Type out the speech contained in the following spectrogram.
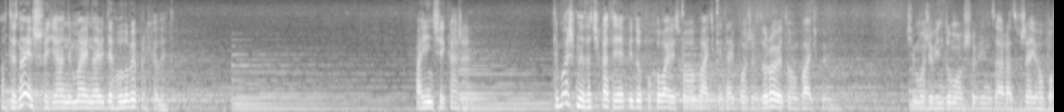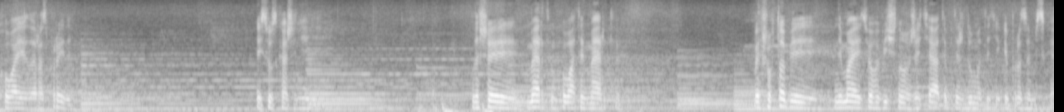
А ти знаєш, що я не маю навіть де голови прихилити. А інший каже, ти можеш мене зачекати, я піду поховаю свого батька, дай Боже здоров'я тому батькові. Чи може він думав, що він зараз вже його поховає і зараз прийде? Ісус каже, ні, ні. Лише мертвим ховати мертвих. Бо якщо в тобі немає цього вічного життя, ти будеш думати тільки про земське.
